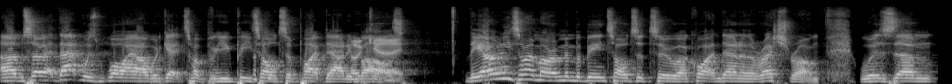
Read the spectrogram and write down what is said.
um, so that was why I would get to, be be told to pipe down in Okay. bars. The only time I remember being told to, to uh, quieten down in a restaurant was um,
